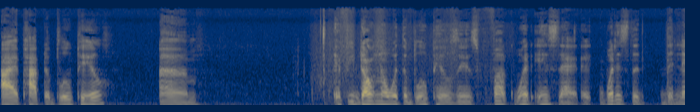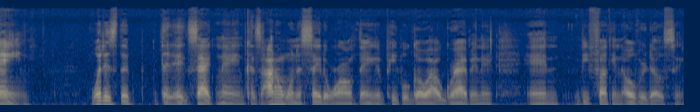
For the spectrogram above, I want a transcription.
I had popped a blue pill. Um if you don't know what the blue pills is, fuck, what is that? What is the the name? What is the the exact name? Because I don't want to say the wrong thing and people go out grabbing it and be fucking overdosing.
